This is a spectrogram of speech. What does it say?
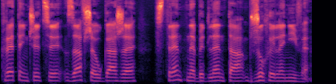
Kreteńczycy, zawsze ugarze, wstrętne bydlęta, brzuchy leniwe.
